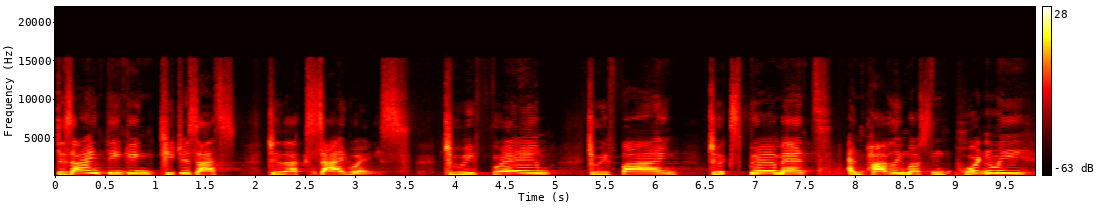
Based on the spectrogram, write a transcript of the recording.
design thinking teaches us to look sideways, to reframe, to refine, to experiment, and probably most importantly,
